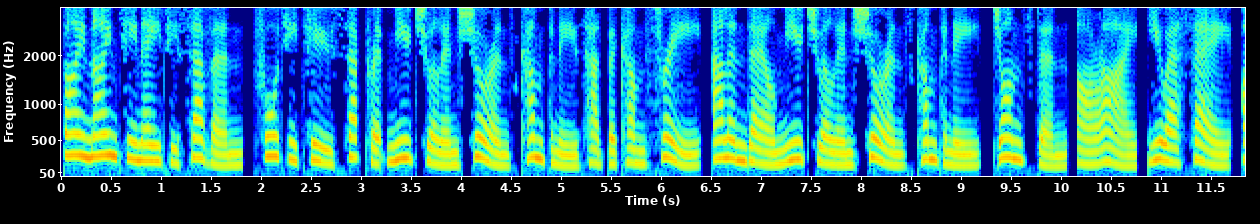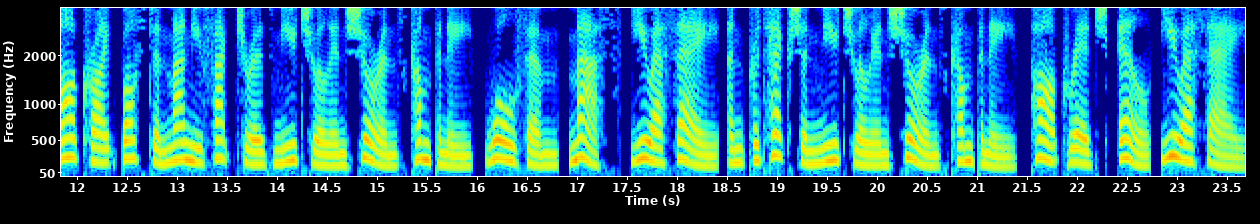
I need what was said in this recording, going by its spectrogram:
By 1987, 42 separate mutual insurance companies had become three, Allendale Mutual Insurance Company, Johnston, R.I., USA, Arkwright Boston Manufacturers Mutual Insurance Company, Waltham, Mass., USA, and Protection Mutual Insurance Company, Park Ridge, Ill., USA.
